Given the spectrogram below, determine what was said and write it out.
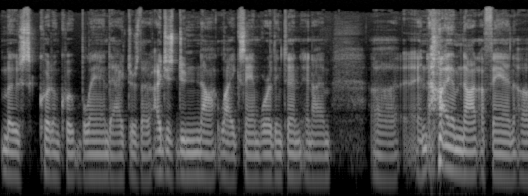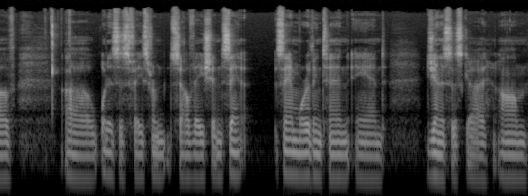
most quote unquote bland actors that I just do not like Sam Worthington, and I am uh, and I am not a fan of uh, what is his face from Salvation, Sam, Sam Worthington and Genisys guy. Um,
